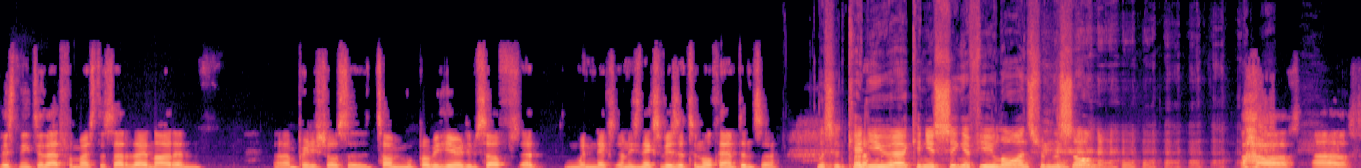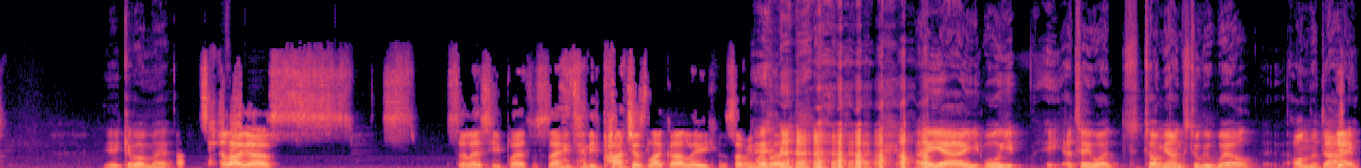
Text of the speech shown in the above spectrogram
listening to that for most of Saturday night, and I'm pretty sure Tom will probably hear it himself at when next on his next visit to Northampton. So, listen, can but, you uh, can you sing a few lines from the song? oh, uh, yeah, come on, mate. Something like a Salesi plays for Saints and he punches like Ali or something like that. hey, uh, well, you, I tell you what, Tom Youngs took it well on the day,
